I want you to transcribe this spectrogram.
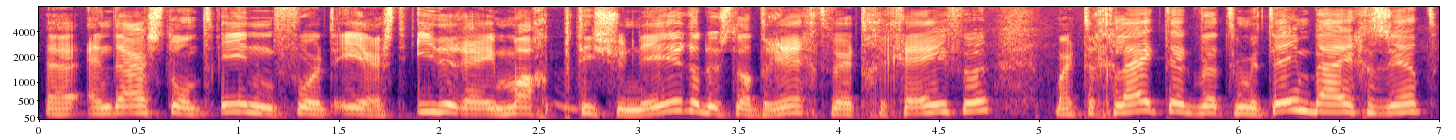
en daar stond in voor het eerst: iedereen mag petitioneren, dus dat recht werd gegeven. Maar tegelijkertijd werd er meteen bijgezet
